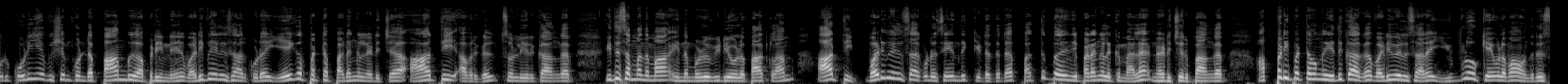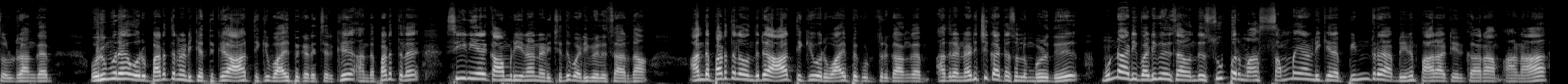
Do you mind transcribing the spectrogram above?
ஒரு கொடிய விஷயம் கொண்ட பாம்பு அப்படின்னு வடிவேலு சார் கூட ஏகப்பட்ட படங்கள் நடித்த ஆர்த்தி அவர்கள் சொல்லியிருக்காங்க. இது சம்பந்தமா இந்த முழு வீடியோவில் பார்க்கலாம். ஆர்த்தி வடிவேலு சார் கூட சேர்ந்து கிட்டத்தட்ட பத்து பதினஞ்சு படங்களுக்கு மேலே நடிச்சிருப்பாங்க. அப்படிப்பட்டவங்க எதுக்காக வடிவேலு சாரை இவ்வளோ கேவலமாக வந்துட்டு சொல்கிறாங்க ஒரு முறை ஒரு படத்தை நடிக்கிறதுக்கு ஆர்த்திக்கு வாய்ப்பு கிடைச்சிருக்கு. அந்த படத்தில் சீனியர் காமெடியனாக நடித்தது வடிவேலு சார் தான். அந்த படத்தில் வந்துட்டு ஆர்த்திக்கு ஒரு வாய்ப்பு கொடுத்துருக்காங்க. அதில் நடிச்சு காட்ட சொல்லும் பொழுது முன்னாடி வடிவேல் சார் வந்து சூப்பர் மாஸ் செம்மையாக நடிக்கிற பின்ற அப்படின்னு பாராட்டியிருக்காராம். ஆனால்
